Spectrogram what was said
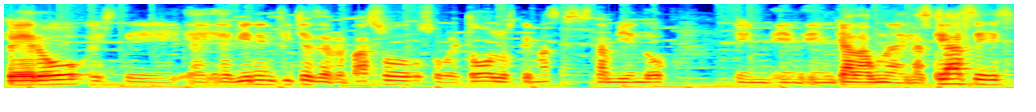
pero este, vienen fichas de repaso sobre todos los temas que se están viendo en, en, cada una de las clases.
